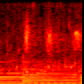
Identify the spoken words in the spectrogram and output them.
Música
